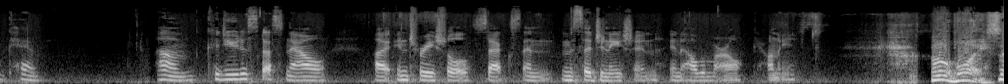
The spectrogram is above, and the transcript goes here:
Okay. Um, could you discuss now uh, interracial sex and miscegenation in Albemarle County? Oh boy! So,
